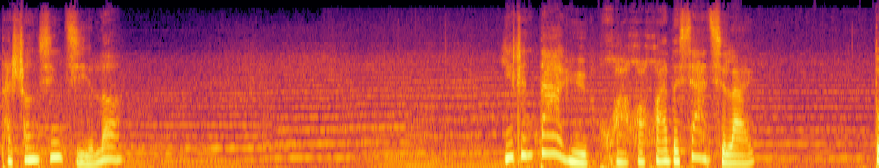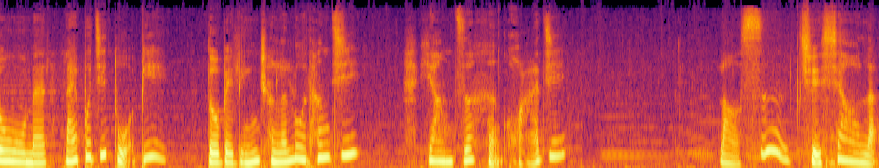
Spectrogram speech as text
他伤心极了。一阵大雨哗哗哗的下起来，动物们来不及躲避，都被淋成了落汤鸡，样子很滑稽。老四却笑了，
